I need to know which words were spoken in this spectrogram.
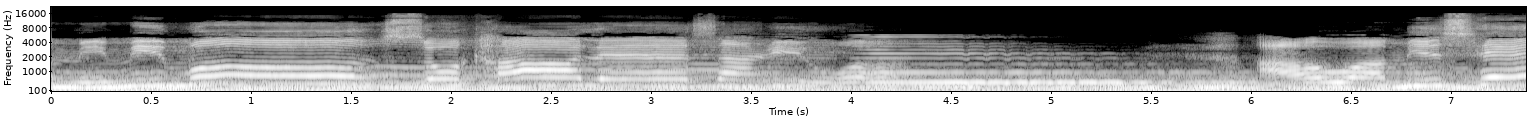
mimimo sokale sariwa. Awa mishe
